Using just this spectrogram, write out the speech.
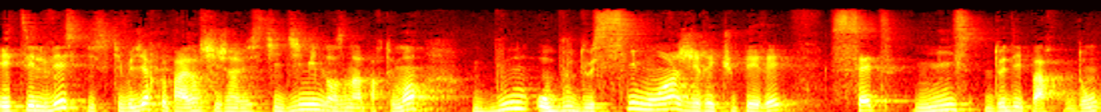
est élevé, ce qui veut dire que par exemple, si j'investis 10 000 dans un appartement, boum, au bout de 6 mois, j'ai récupéré cette mise de départ. Donc,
